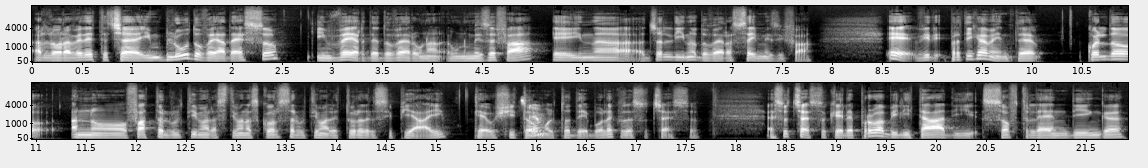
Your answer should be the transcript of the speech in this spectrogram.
Allora, vedete c'è in blu dove è adesso, in verde dove era una- un mese fa e in eh, giallino dove era sei mesi fa. E vi- praticamente quello hanno fatto l'ultima, la settimana scorsa, l'ultima lettura del CPI, che è uscito Sì? molto debole. Cosa è successo? È successo che le probabilità di soft landing,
